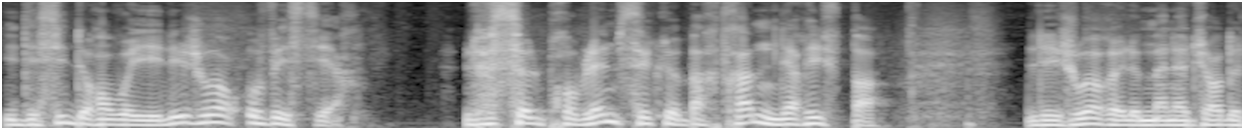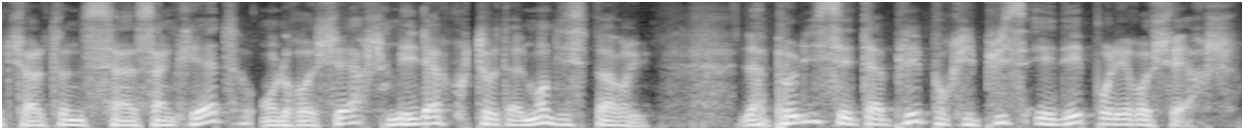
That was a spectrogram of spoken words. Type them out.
il décide de renvoyer les joueurs au vestiaire. Le seul problème, c'est que Bartram n'y arrive pas. Les joueurs et le manager de Charlton s'in- s'inquiètent, on le recherche, mais il a totalement disparu. La police est appelée pour qu'il puisse aider pour les recherches.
